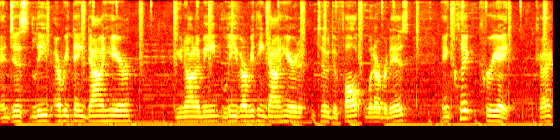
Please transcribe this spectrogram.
and just leave everything down here. You know what I mean? Leave everything down here to, to default, whatever it is, and click create, okay?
